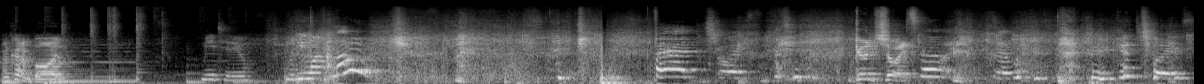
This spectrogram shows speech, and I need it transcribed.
I'm kind of bored. Me too. What do you want? No! Bad choice. Good choice. No. no. Good choice.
